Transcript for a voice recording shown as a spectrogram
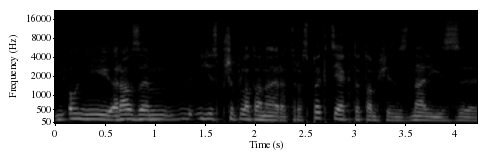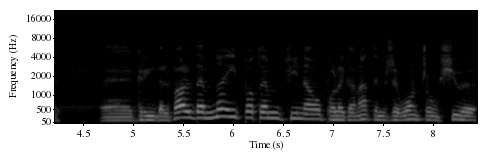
i oni razem. Jest przeplatana retrospekcja, jak to tam się znali z e, Grindelwaldem. No i potem finał polega na tym, że łączą siły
